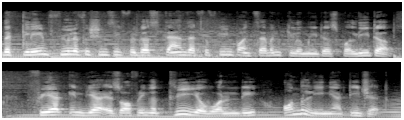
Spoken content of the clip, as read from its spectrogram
The claimed fuel efficiency figure stands at 15.7 km per litre. Fiat India is offering a 3 year warranty on the Linea TJet.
